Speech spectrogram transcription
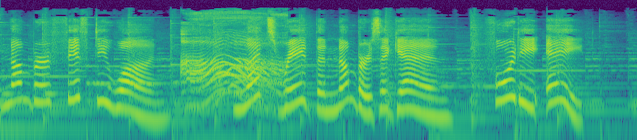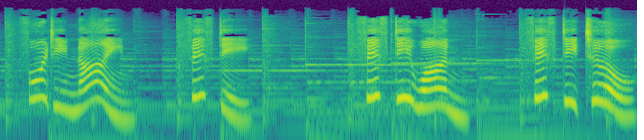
Number 51. Ah. Let's read the numbers again. 48, 49, 50, 51, 52.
